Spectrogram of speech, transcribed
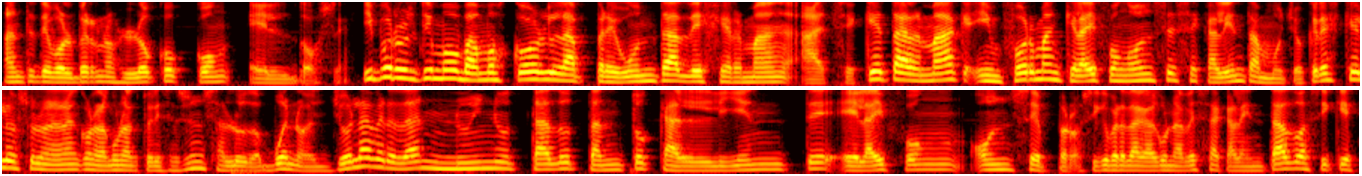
antes de volvernos loco con el 12. Y por último vamos con la pregunta de Germán H. ¿Qué tal Mac? Informan que el iPhone 11 se calienta mucho. ¿Crees que lo solucionarán con alguna actualización? Saludos. Bueno, yo la verdad no he notado tanto caliente el iPhone 11 Pro. Sí que es verdad que alguna vez se ha calentado, así que...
